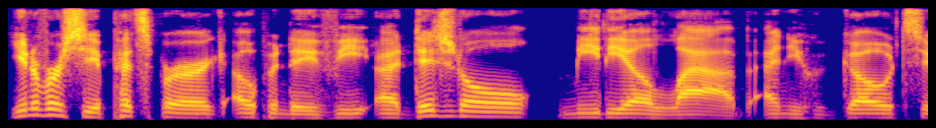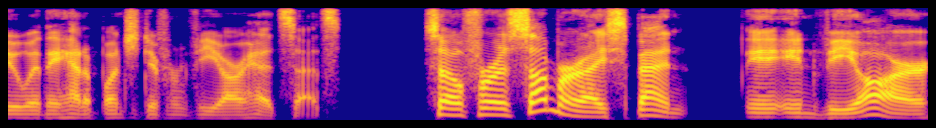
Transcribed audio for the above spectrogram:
university of pittsburgh opened a, v, a digital media lab and you could go to and they had a bunch of different vr headsets. So for a summer i spent in, in vr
